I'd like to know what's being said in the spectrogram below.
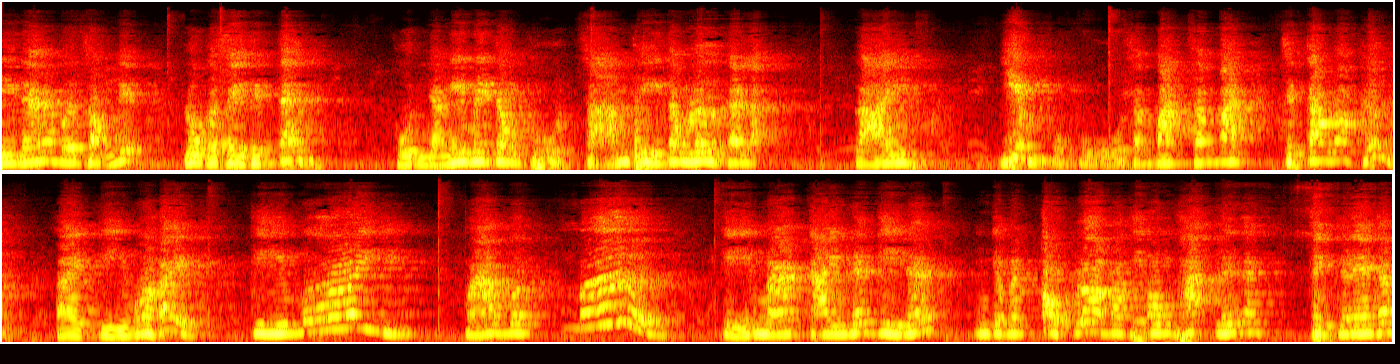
ดีนะ เบอร์สองนี่ลูกกับสี่สิบแต้มหุ่นอย่างนี้ไม่ต้องพูดสามทีต้องเลิกกันละหลายเยี่ยมโอ้โหสะบัดสะบัดสิบเก้ารอบครึ่งไอ้กี่ไว้กี่ไว้ หมาเบอร์มือกี่มาไกลนะกี่นะมันจะมันตกรอบมาที่องค์พระเลยไงสิบคะแนนครับ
